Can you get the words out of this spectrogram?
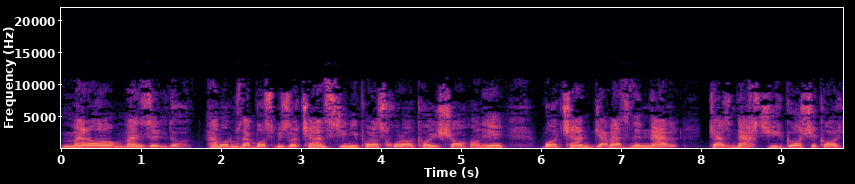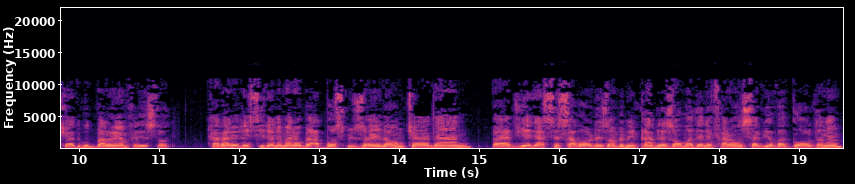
مرا منزل داد. همان روز عباس میرزا چند سینی پر از خوراک های شاهانه با چند گوزن نر که از نخچیرگاه شکار کرده بود برایم فرستاد. خبر رسیدن مرا به عباس میرزا اعلام کردن. بعد یه دسته سوار نظام. ببین قبل از آمدن فرانسویا و گاردانم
